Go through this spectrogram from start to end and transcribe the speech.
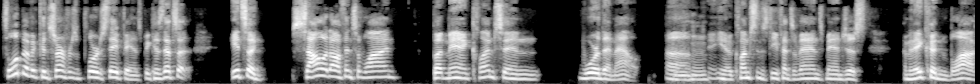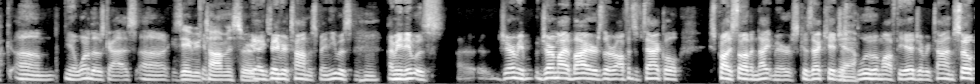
it's a little bit of a concern for some Florida State fans because that's a it's a solid offensive line, but man, Clemson wore them out. Um, mm-hmm. You know, Clemson's defensive ends, man, just I mean, they couldn't block. Um, you know, one of those guys, uh, Xavier Thomas, or yeah, Xavier Thomas. Man, he was. Mm-hmm. I mean, it was uh, Jeremy Jeremiah Byers, their offensive tackle. He's probably still having nightmares because that kid just yeah. blew him off the edge every time. So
